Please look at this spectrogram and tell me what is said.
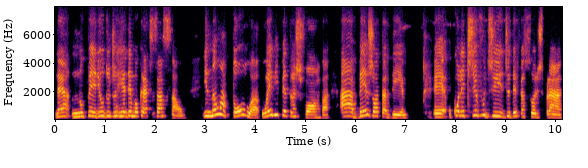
né, no período de redemocratização. E não à toa, o MP Transforma, a BJD, é, o coletivo de, de defensores pra,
